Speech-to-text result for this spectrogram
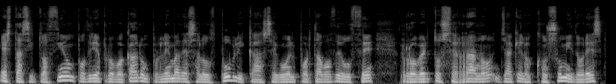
Esta situación podría provocar un problema de salud pública, según el portavoz de UCE, Roberto Serrano, ya que los consumidores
